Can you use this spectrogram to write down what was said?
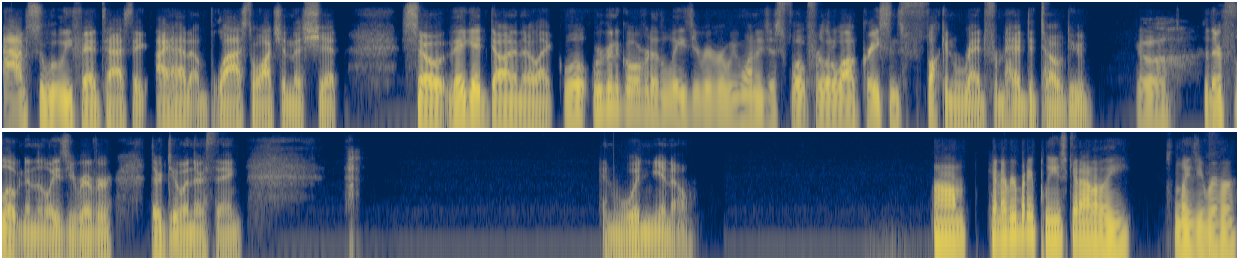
absolutely fantastic. I had a blast watching this shit. So they get done and they're like, "Well, we're gonna go over to the lazy river. We want to just float for a little while." Grayson's fucking red from head to toe, dude. Ugh. So they're floating in the lazy river. They're doing their thing. And wouldn't you know? Um, can everybody please get out of the lazy river?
